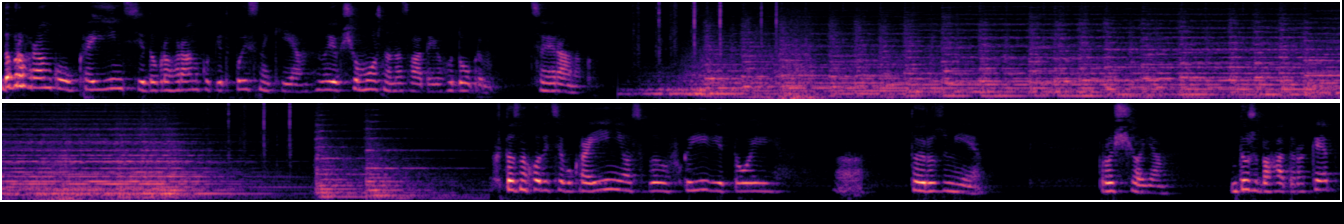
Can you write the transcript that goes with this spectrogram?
Доброго ранку, українці, доброго ранку, підписники. Ну, якщо можна назвати його добрим, цей ранок. Хто знаходиться в Україні, особливо в Києві, той, е, той розуміє, про що я. Дуже багато ракет,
